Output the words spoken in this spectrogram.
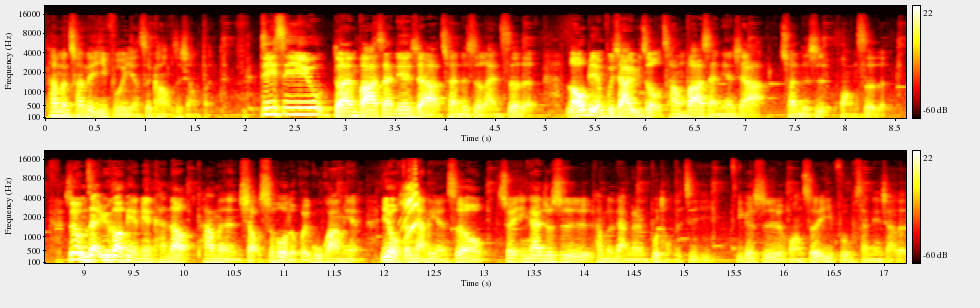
他们穿的衣服的颜色刚好是相反的。DCU 短发闪电侠穿的是蓝色的，老蝙蝠侠宇宙长发闪电侠穿的是黄色的。所以我们在预告片里面看到他们小时候的回顾画面，也有分两个颜色哦，所以应该就是他们两个人不同的记忆，一个是黄色衣服闪电侠的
